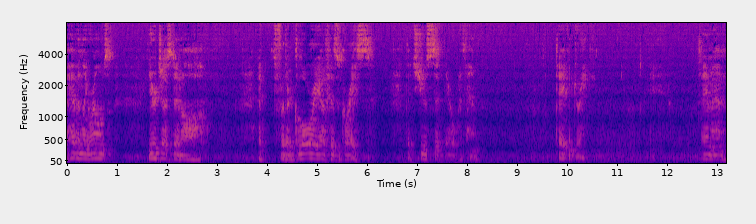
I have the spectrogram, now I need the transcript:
heavenly realms, you're just in awe for the glory of His grace that you sit there with Him. Take and drink. Amen.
